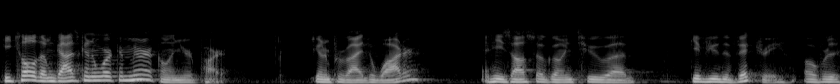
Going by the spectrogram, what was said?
he told them, God's going to work a miracle in your part. He's going to provide the water, and he's also going to uh, give you the victory over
